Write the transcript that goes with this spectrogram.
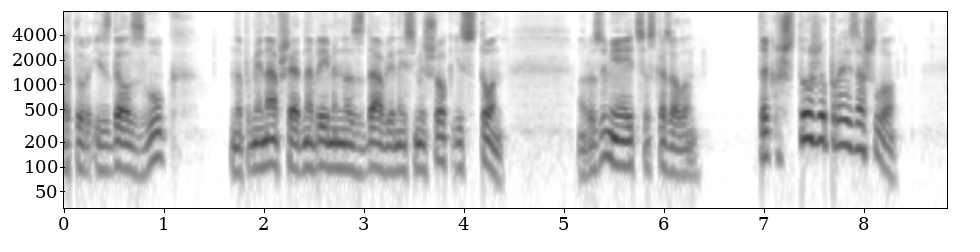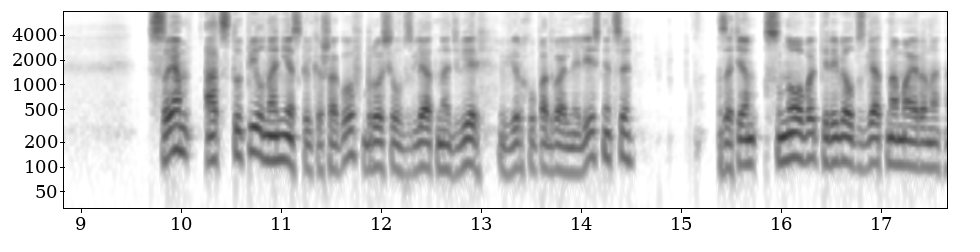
Артур издал звук, напоминавший одновременно сдавленный смешок и стон. «Разумеется», — сказал он. «Так что же произошло?» Сэм отступил на несколько шагов, бросил взгляд на дверь вверху подвальной лестницы, затем снова перевел взгляд на Майрона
